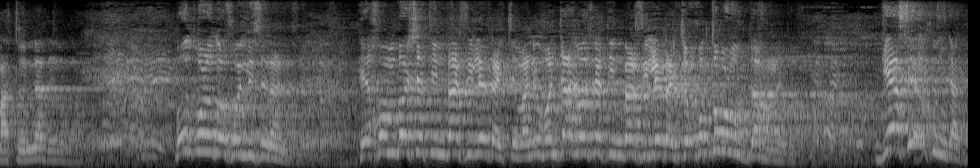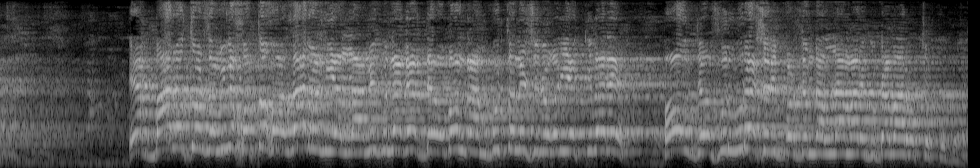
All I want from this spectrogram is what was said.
মাথুন না দেব বহুত বড় গপ কইলিছে না। সে কম বয়সে তিনবার সিলেট আইছে মানে পঞ্চাশ বছরে তিনবার সিলেট আইছে, কত বড় উদাহরণ গেছে কোন জায়গায়? একবার তোর জমিনে কত হাজার হলি আল্লাহ, আমি গুনাগার দেওবন রামপুর তলে শুরু করি একেবারে। ও ফুরফুরা শরীফ পর্যন্ত আল্লাহ আমার গোটা বার চক্র করে।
